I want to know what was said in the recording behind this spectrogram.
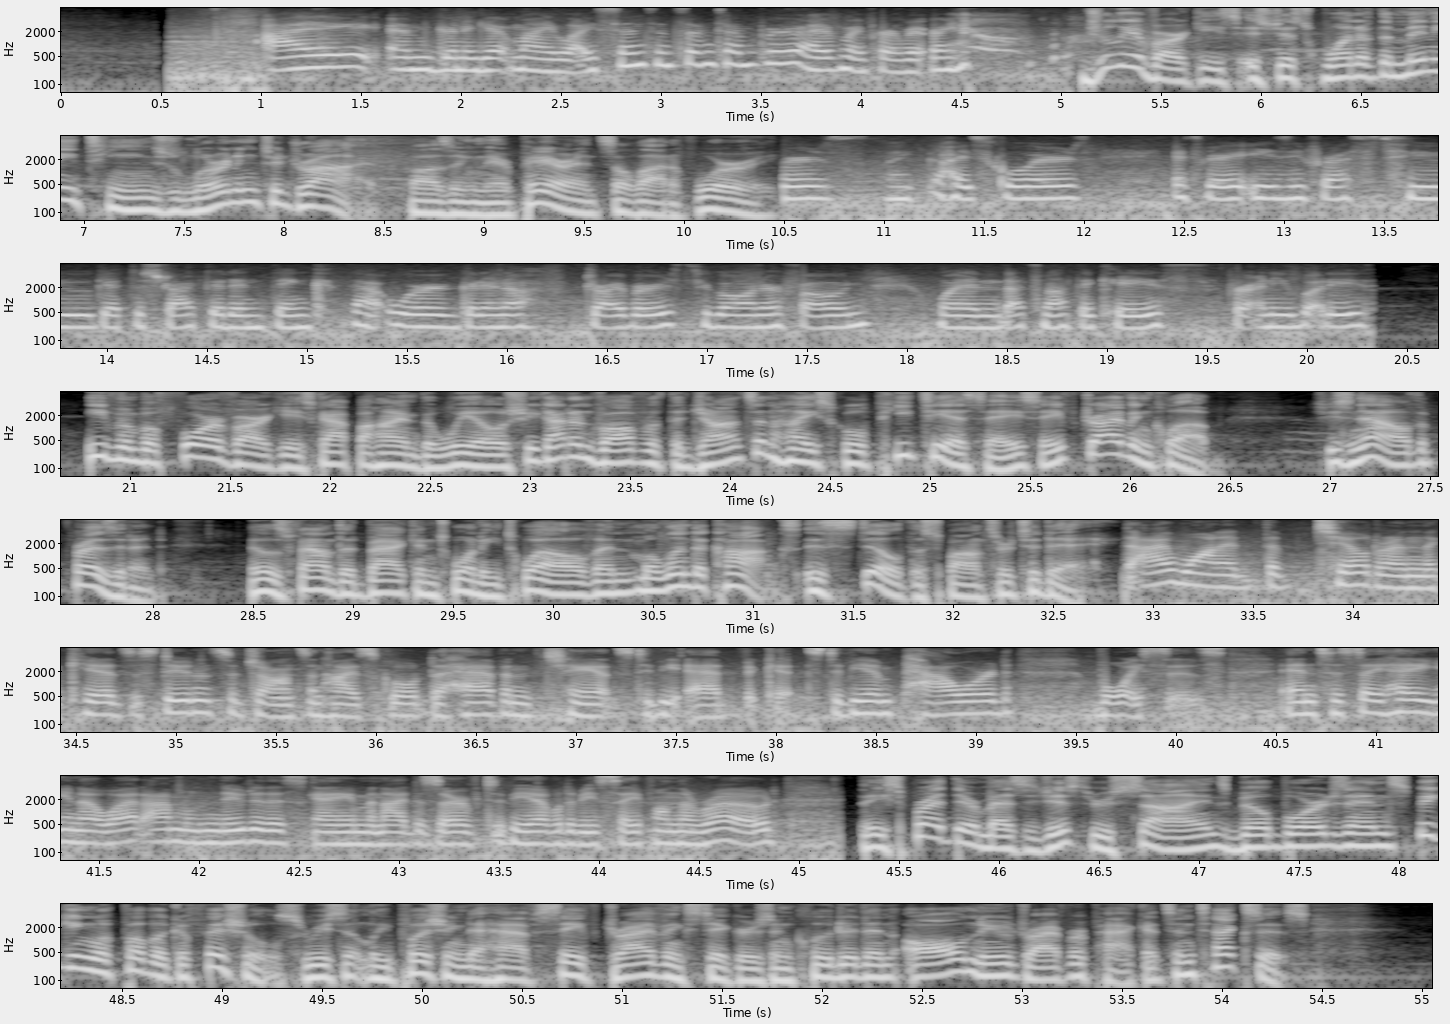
I am going to get my license in September. I have my permit right now. Julia Varkes is just one of the many teens learning to drive, causing their parents a lot of worry. There's like high schoolers, it's very easy for us to get distracted and think that we're good enough drivers to go on our phone when that's not the case for anybody. Even before Varkes got behind the wheel, she got involved with the Johnson High School PTSA Safe Driving Club. She's now the president. It was founded back in 2012, and Melinda Cox is still the sponsor today. I wanted the children, the kids, the students of Johnson High School to have a chance to be advocates, to be empowered voices, and to say, hey, you know what, I'm new to this game and I deserve to be able to be safe on the road. They spread their messages through signs, billboards, and speaking with public officials, recently pushing to have safe driving stickers included in all new driver packets in Texas.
